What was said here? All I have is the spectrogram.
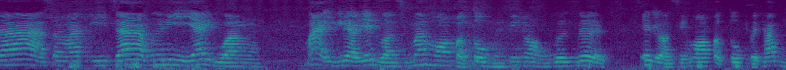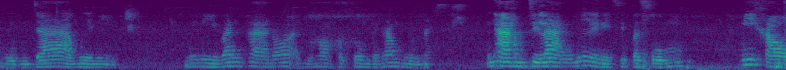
จ้า สวัสดีจ้า มื้อนี้ยายดวง มาอีกแล้วยายดวงสิมาห่อข้าวต้มให้พี่น้องเบิ่งเด้อยายดวงสิห่อข้าวต้มไปทำบุญจ้า มื้อนี้มื้อนี้วันพาเนาะสิห่อข้าวต้มไปทำบุญนะน้ำสิล้างมือนี่สิผสม มีข้าว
